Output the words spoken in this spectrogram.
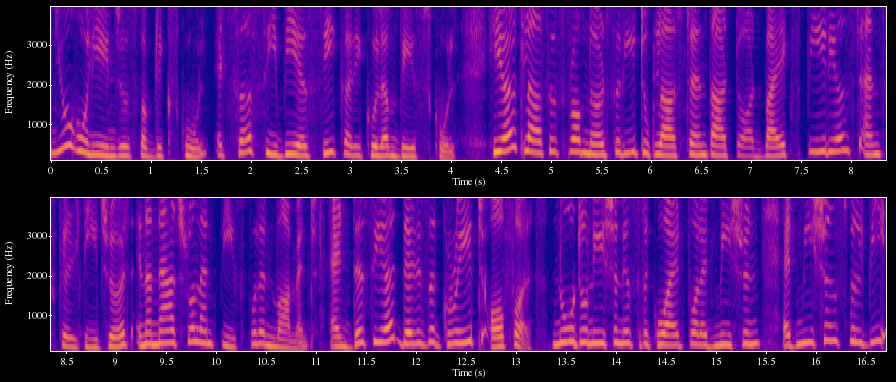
New Holy Angels Public School. It's a CBSC curriculum based school. Here, classes from nursery to class 10th are taught by experienced and skilled teachers in a natural and peaceful environment. And this year, there is a great offer. No donation is required for admission. Admissions will be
